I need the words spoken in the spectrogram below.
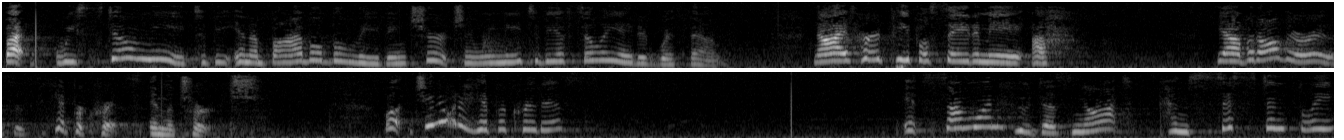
but we still need to be in a Bible believing church and we need to be affiliated with them. Now, I've heard people say to me, uh, yeah, but all there is is hypocrites in the church. Well, do you know what a hypocrite is? It's someone who does not consistently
